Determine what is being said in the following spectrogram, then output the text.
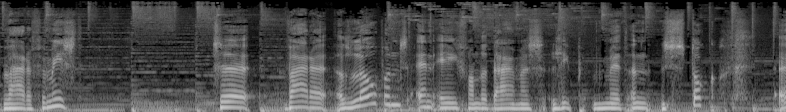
waren vermist. Ze waren lopend en een van de dames liep met een stok. Eh,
